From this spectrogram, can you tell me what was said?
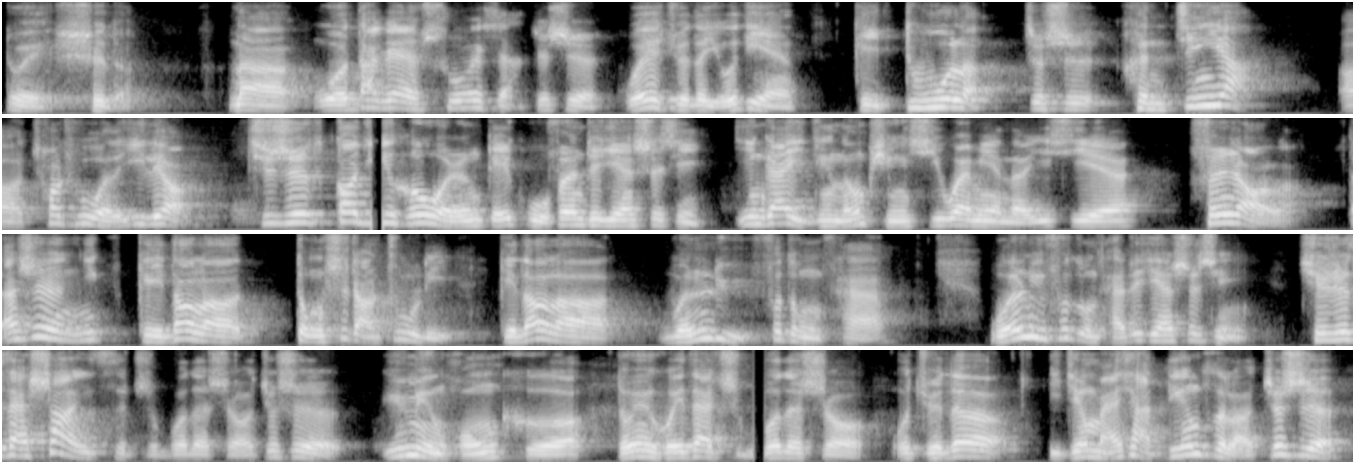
对，是的。那我大概说一下，就是我也觉得有点给多了，就是很惊讶啊，超出我的意料。其实高级合伙人给股份这件事情，应该已经能平息外面的一些纷扰了。但是你给到了董事长助理，给到了文旅副总裁，文旅副总裁这件事情，其实在上一次直播的时候，就是俞敏洪和董宇辉在直播的时候，我觉得已经埋下钉子了。就是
